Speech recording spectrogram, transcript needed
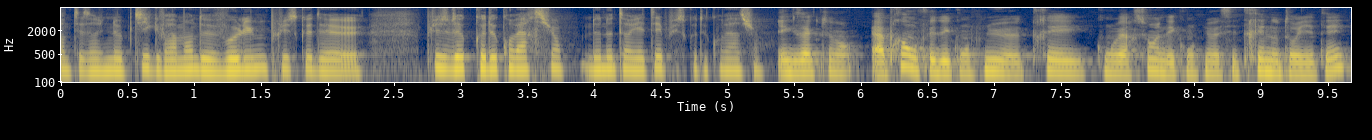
quand tu es dans une optique vraiment de volume plus que de, plus de, que de conversion, de notoriété plus que de conversion. Exactement. après, on fait des contenus euh, très conversion et des contenus aussi très notoriété.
